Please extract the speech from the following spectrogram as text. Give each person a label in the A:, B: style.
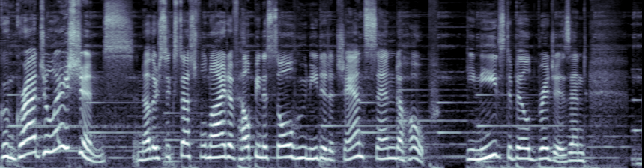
A: Congratulations! Another successful night of helping a soul who needed a chance and a hope. He needs to build bridges, and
